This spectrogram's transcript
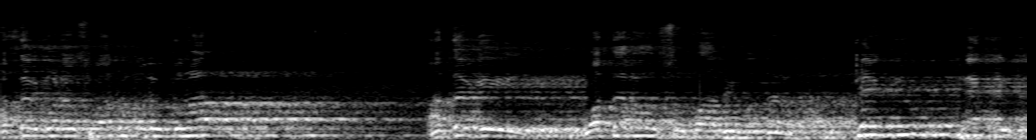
అందరు కూడా స్వాతంత్రం అందరికీ వందనం శుభాభివందనం. Thank you thank you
